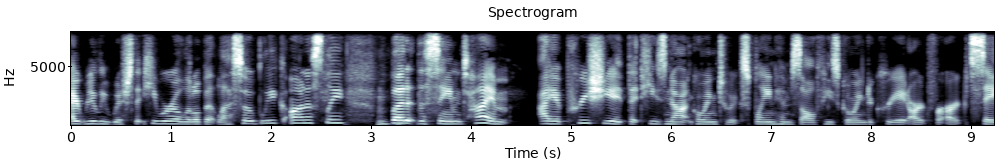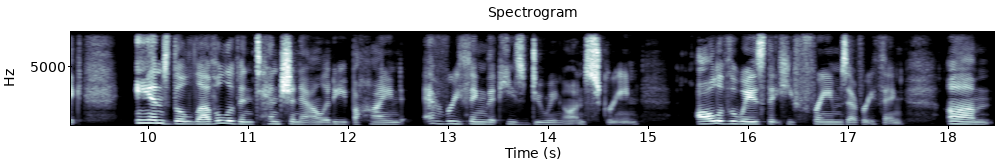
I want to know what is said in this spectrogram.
I really wish that he were a little bit less oblique, honestly. but at the same time, I appreciate that he's not going to explain himself. He's going to create art for art's sake. And the level of intentionality behind everything that he's doing on screen, all of the ways that he frames everything. Um,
